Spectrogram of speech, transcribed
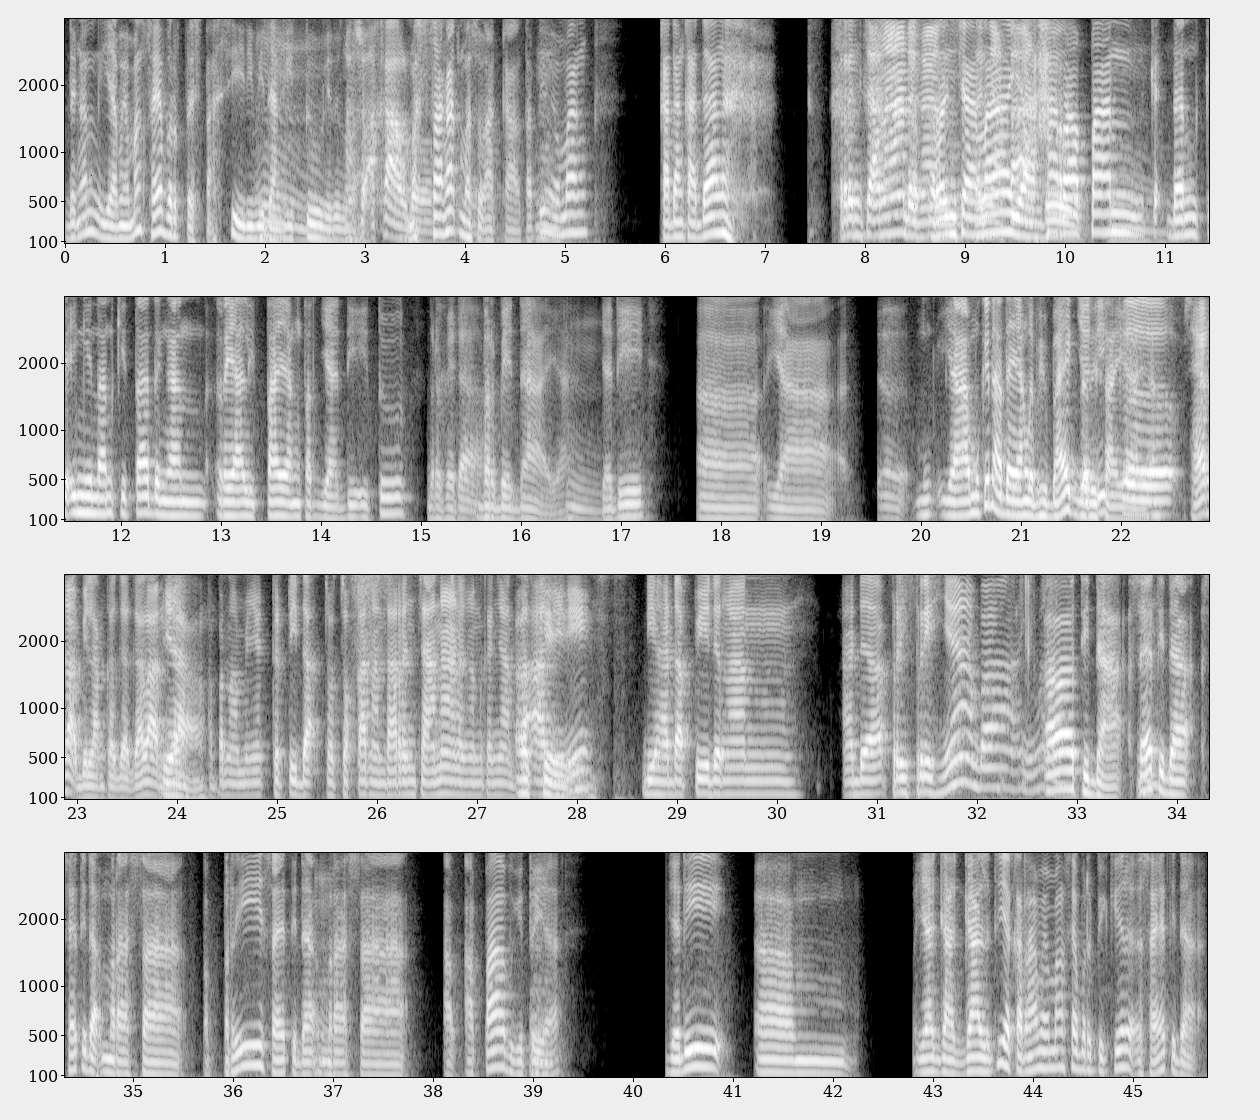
dengan ya memang saya berprestasi di bidang hmm, itu gitu loh. Masuk akal. Mas, sangat masuk akal, tapi hmm. memang kadang-kadang rencana dengan rencana ya harapan hmm. ke, dan keinginan kita dengan realita yang terjadi itu berbeda. Berbeda ya. Hmm. Jadi uh, ya uh, ya mungkin ada yang lebih baik Jadi dari saya. Ke, kan? Saya nggak bilang kegagalan ya. ya. Apa namanya ketidakcocokan antara rencana dengan kenyataan okay. ini dihadapi dengan ada perih-perihnya apa gimana? Uh, tidak, saya hmm. tidak saya tidak merasa perih, saya tidak hmm. merasa apa begitu hmm. ya. Jadi um, ya gagal itu ya karena memang saya berpikir eh, saya tidak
